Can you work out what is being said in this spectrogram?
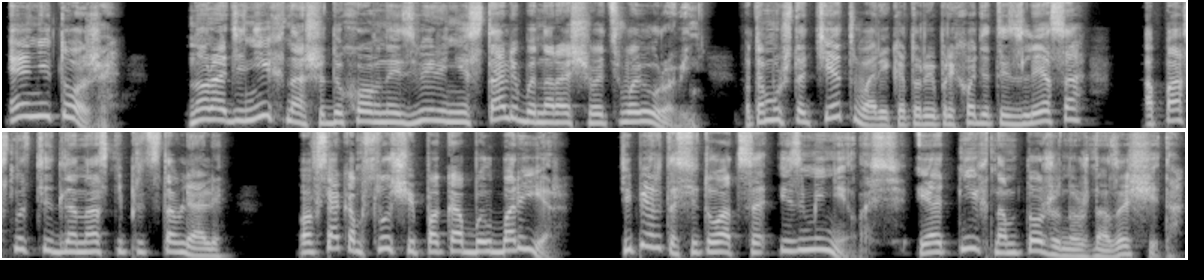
«И они тоже. Но ради них наши духовные звери не стали бы наращивать свой уровень, потому что те твари, которые приходят из леса, опасности для нас не представляли. Во всяком случае, пока был барьер. Теперь-то ситуация изменилась, и от них нам тоже нужна защита.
